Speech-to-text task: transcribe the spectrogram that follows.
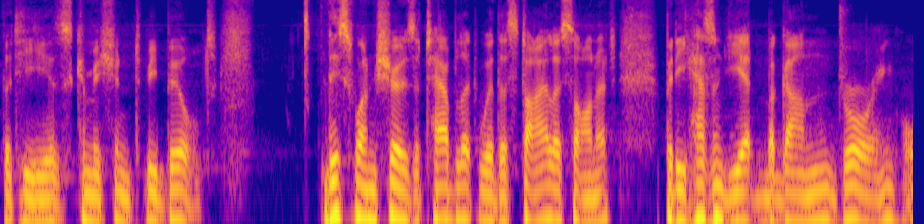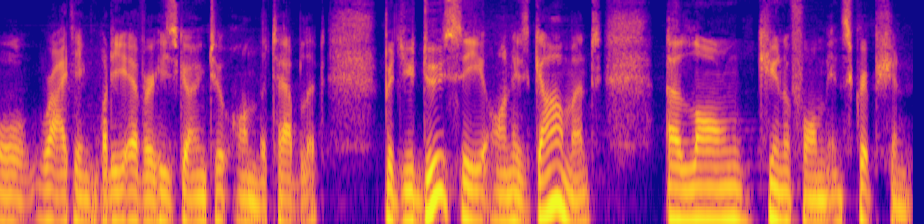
that he has commissioned to be built. This one shows a tablet with a stylus on it, but he hasn't yet begun drawing or writing whatever he's going to on the tablet. But you do see on his garment a long cuneiform inscription.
